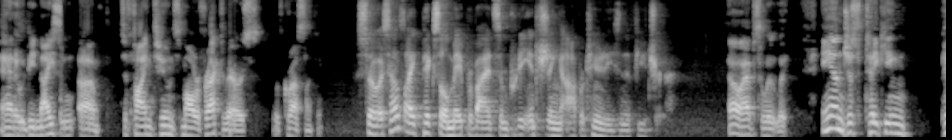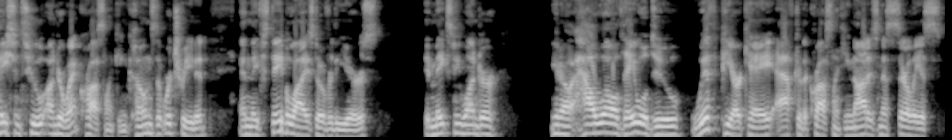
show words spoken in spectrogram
and it would be nice uh, to fine tune small refractive errors with cross linking. So it sounds like PiXL may provide some pretty interesting opportunities in the future. Oh, absolutely. And just taking patients who underwent cross linking, cones that were treated, and they've stabilized over the years, it makes me wonder, you know, how well they will do with PRK after the cross linking, not as necessarily as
